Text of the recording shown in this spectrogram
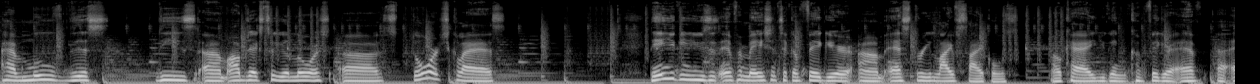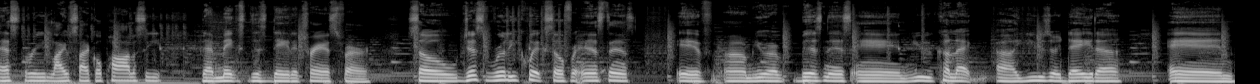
have moved this these um, objects to your lower uh, storage class, then you can use this information to configure um, S3 life cycles. Okay, you can configure F, uh, S3 lifecycle policy that makes this data transfer. So, just really quick. So, for instance, if um, you're a business and you collect uh, user data and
